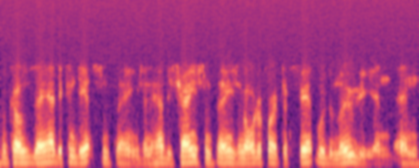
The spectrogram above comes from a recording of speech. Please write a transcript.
because they had to condense some things and had to change some things in order for it to fit with the movie and and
